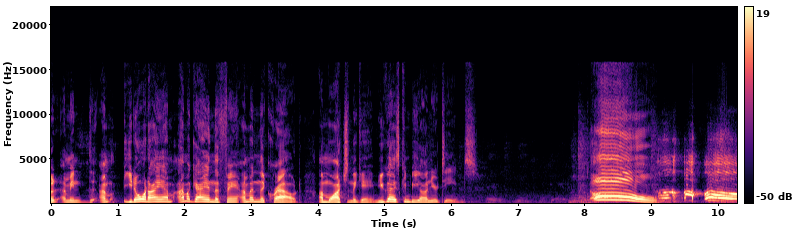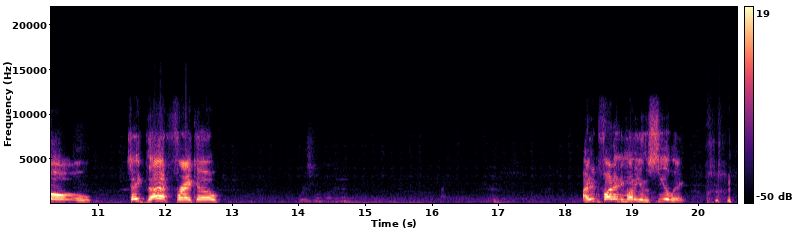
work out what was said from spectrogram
But I mean, th- I'm. You know what I am? I'm a guy in the fan. I'm in the crowd. I'm watching the game. You guys can be on your teams. Oh! Oh! Take that, Franco. Where's my money? I didn't find any money in the ceiling.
